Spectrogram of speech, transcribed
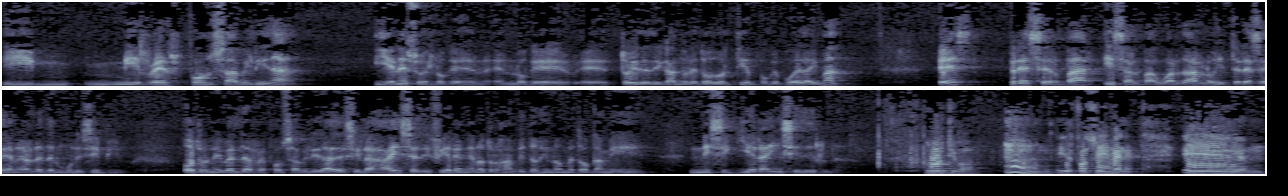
Y mi responsabilidad, y en eso es lo que, en lo que eh, estoy dedicándole todo el tiempo que pueda y más, es preservar y salvaguardar los intereses generales del municipio. Otro nivel de responsabilidades, si las hay, se difieren en otros ámbitos y no me toca a mí ni siquiera incidirla. Por último, y Alfonso Jiménez, eh,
